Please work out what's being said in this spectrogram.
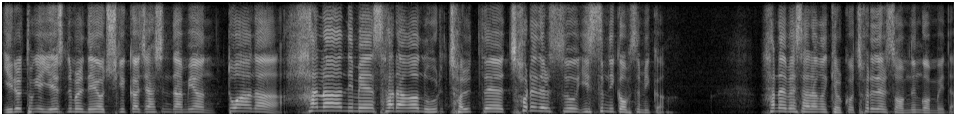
이를 통해 예수님을 내어 주기까지 하신다면 또 하나 하나님의 사랑은 우리 절대 철회될 수 있습니까 없습니까? 하나님의 사랑은 결코 철회될 수 없는 겁니다.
